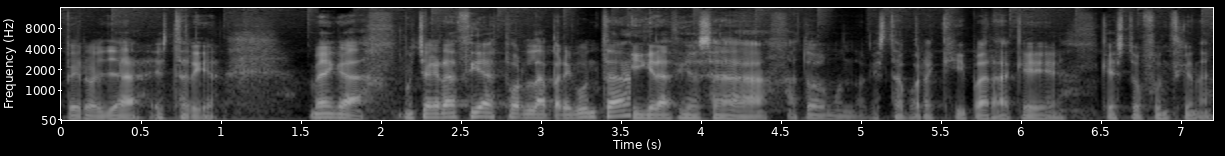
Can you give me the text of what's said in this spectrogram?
pero ya estaría. Venga, muchas gracias por la pregunta y gracias a, todo el mundo que está por aquí para que, que esto funcione.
